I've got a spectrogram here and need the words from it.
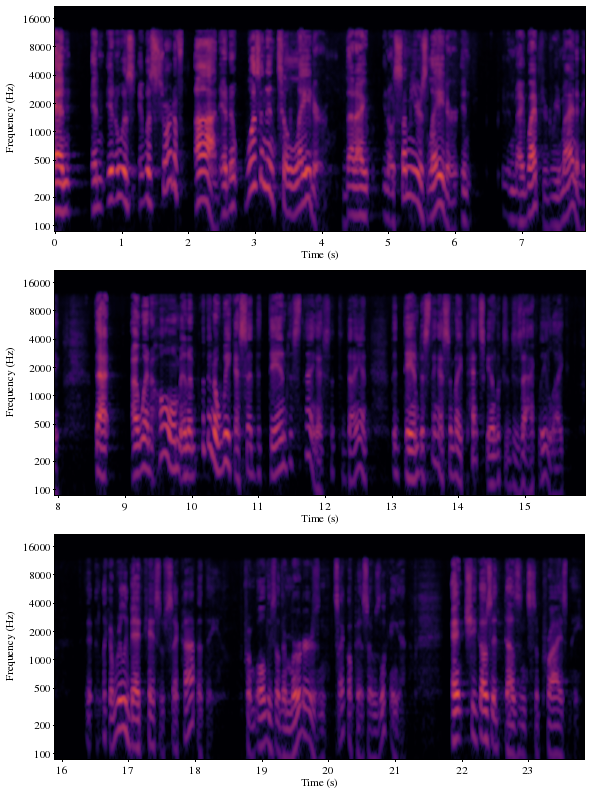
And, and it, was, it was sort of odd. And it wasn't until later that I, you know, some years later, in, and my wife reminded me that I went home and within a week I said the damnedest thing. I said to Diane, the damnedest thing. I said my PET scan looks exactly like like a really bad case of psychopathy from all these other murders and psychopaths I was looking at. And she goes, it doesn't surprise me.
